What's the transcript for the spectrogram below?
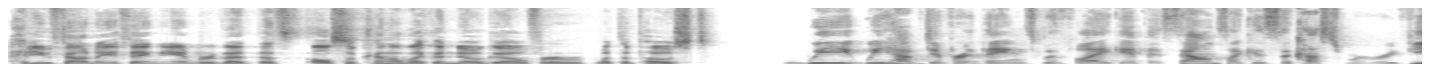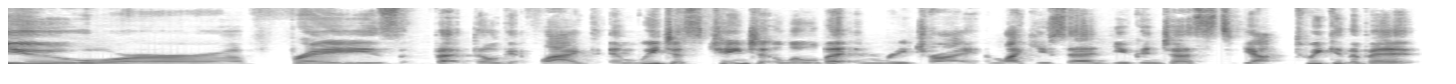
Have you found anything, Amber, that that's also kind of like a no go for what to post? we we have different things with like if it sounds like it's a customer review or a phrase that they'll get flagged and we just change it a little bit and retry and like you said you can just yeah tweak it a bit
